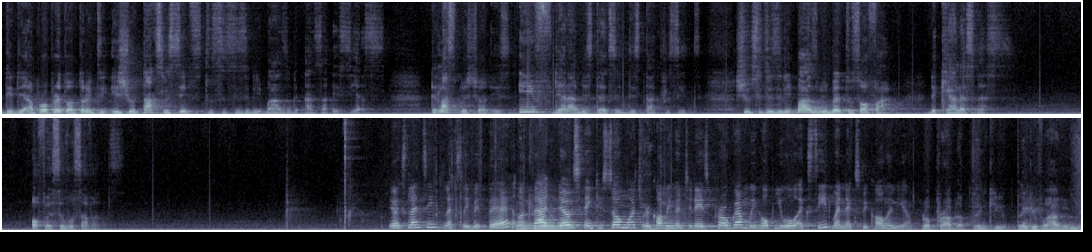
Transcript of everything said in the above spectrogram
Did the appropriate authority issue tax receipts to Citizen Ikpeazu? The answer is yes. The last question is, if there are mistakes in this tax receipt, should Citizen Ikpeazu be made to suffer the carelessness of a civil servant. Your Excellency, let's leave it there. Thank on that note, thank you so much thank for coming you. on today's program. We hope you will exceed when next we call on you. No problem. Thank you. Thank you for having me.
